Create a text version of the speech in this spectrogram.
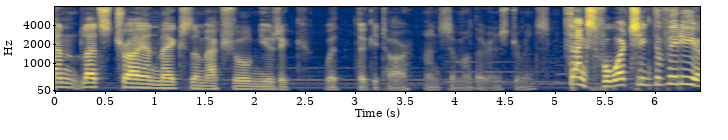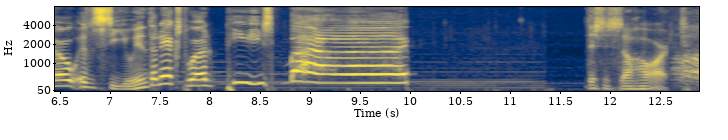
Then let's try and make some actual music with the guitar and some other instruments. Thanks for watching the video and see you in the next one. Peace. Bye. This is a heart.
